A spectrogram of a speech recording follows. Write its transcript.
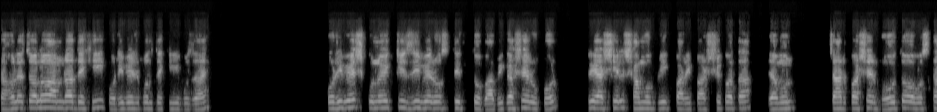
তাহলে চলো আমরা দেখি পরিবেশ বলতে কি বোঝায়। পরিবেশ কোনো একটি জীবের অস্তিত্ব বা বিকাশের উপর ক্রিয়াশীল সামগ্রিক পারিপার্শ্বিকতা, যেমন চারপাশের ভৌত অবস্থা,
